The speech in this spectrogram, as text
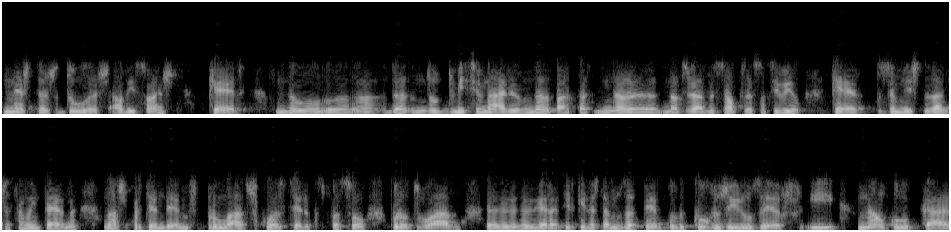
nestas duas audições, quer do, do, do missionário da parte da, da, da Autoridade Nacional de Proteção Civil, quer do Sr. Ministro da Administração Interna, nós pretendemos, por um lado, esclarecer o que se passou, por outro lado, eh, garantir que ainda estamos a tempo de corrigir os erros e não colocar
